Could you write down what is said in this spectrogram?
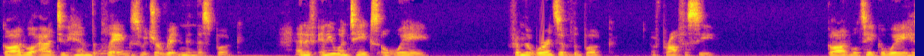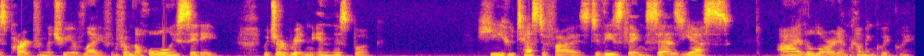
God will add to him the plagues which are written in this book. And if anyone takes away from the words of the book of prophecy, God will take away his part from the tree of life and from the holy city which are written in this book. He who testifies to these things says, Yes, I, the Lord, am coming quickly.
